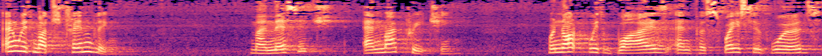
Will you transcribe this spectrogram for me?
and with much trembling. My message and my preaching were not with wise and persuasive words,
